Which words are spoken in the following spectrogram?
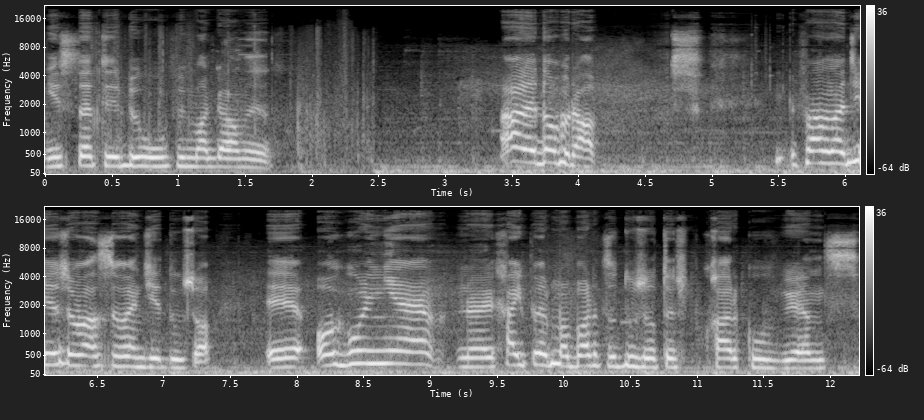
Niestety był wymagany. Ale dobra. Mam nadzieję, że was będzie dużo. Y, ogólnie y, Hyper ma bardzo dużo też pucharków, więc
